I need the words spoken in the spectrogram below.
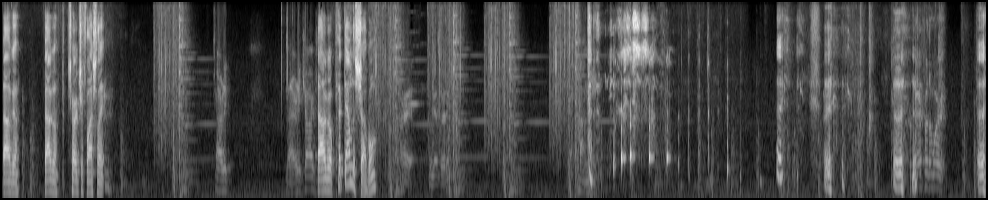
Falgo. Falgo, charge your flashlight. I already, I already charged. Falgo, put down the shovel. All right, you guys ready? It's not me. Prepare for the work. Hope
